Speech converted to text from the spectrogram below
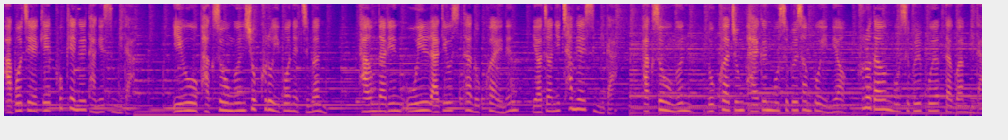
아버지에게 폭행을 당했습니다. 이후 박수홍은 쇼크로 입원했지만 다음 날인 5일 라디오스타 녹화에는 여전히 참여했습니다. 박수홍은 녹화 중 밝은 모습을 선보이며 프로다운 모습을 보였다고 합니다.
